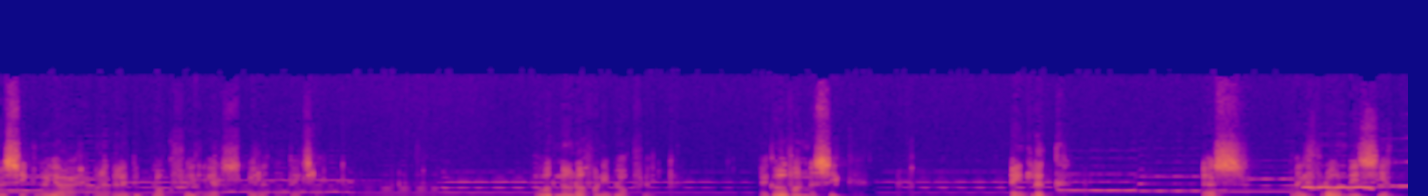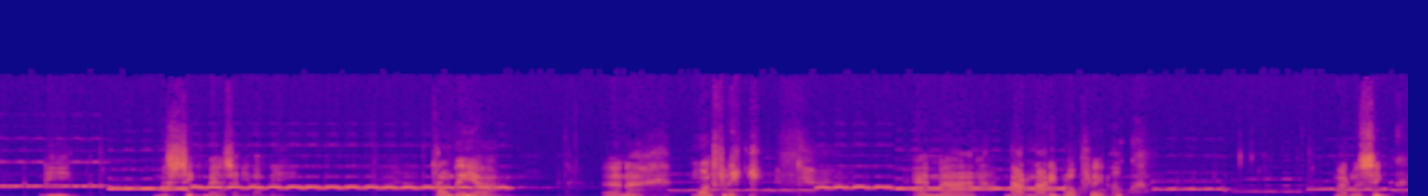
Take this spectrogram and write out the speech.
Musiek nou ja, alhoewel ek die blokfluit leer speel in Duitsland. Hou ek nou nog van die blokfluit. Ek hou van musiek. Eintlik is my vrou en my seun die musiekmense in die familie. Trompie ja, en 'n uh, mondvlekkie. En uh, daarna die blokfluit ook. Maar musiek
